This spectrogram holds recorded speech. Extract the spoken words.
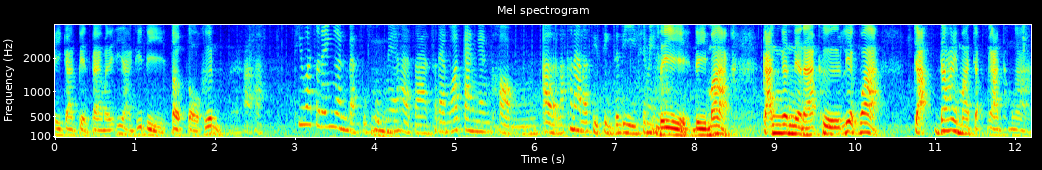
มีการเปลี่ยนแปลงมาในทิศทางที่ดี เติบโตขึ้นนะ ค่ะที่ว่าจะได้เงินแบบอืฟุกมๆเนี่ยค่ะอาจารย์แสดงว่าการเงินของเอ่อลัคนาราศีสิงห์จะดีใช่ไหมคะดีดีมาก การเงินเนี่ยนะคือเรียกว่าจะได้มาจากงานทำงาน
